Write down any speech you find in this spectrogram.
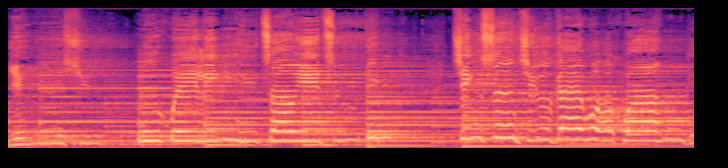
也许轮回里早已注定，今生就该我还给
